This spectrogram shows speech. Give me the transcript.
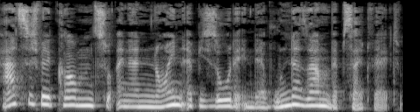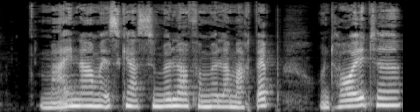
Herzlich willkommen zu einer neuen Episode in der wundersamen Website-Welt. Mein Name ist Kerstin Müller von Müller macht Web und heute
